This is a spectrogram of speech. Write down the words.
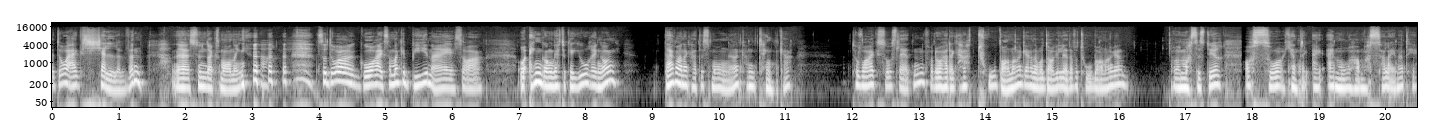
da er jeg skjelven eh, søndagsmorgen. så da går jeg. Så man kan by meg. Så. Og en gang, vet du hva jeg gjorde en gang? Det var det jeg hadde små unger, kan du tenke. Da var jeg så sliten, for da hadde jeg hatt to barnehager. Jeg var daglig leder for to barnehager. Det var masse styr. Og så kjente jeg jeg, jeg må ha masse alenetid.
